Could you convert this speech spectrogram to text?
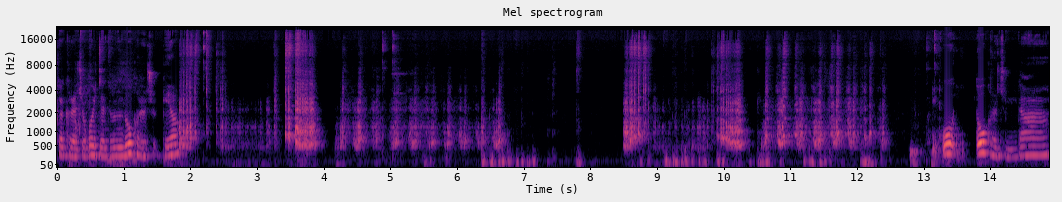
이렇게 그려주고 이제 눈도 그려줄게요. 그리고 입도 그려줍니다.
